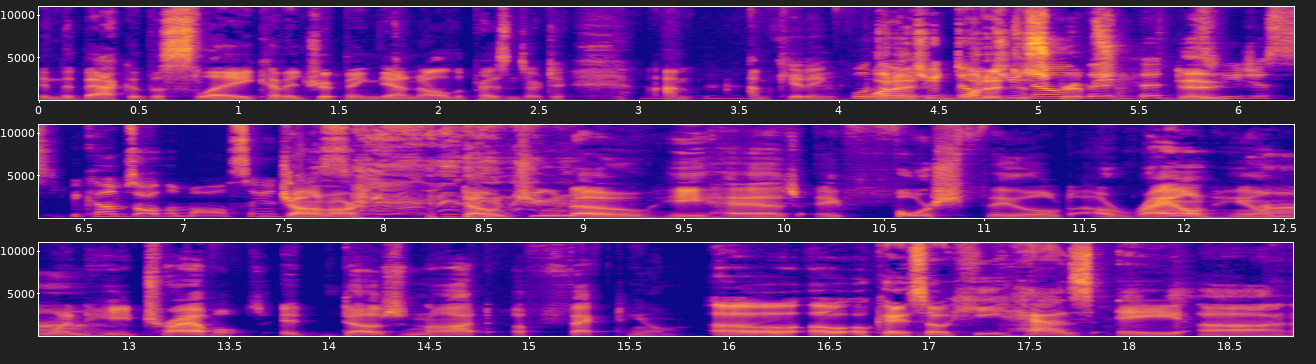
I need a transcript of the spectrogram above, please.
in the back of the sleigh, kind of dripping down. All the presents are too. Mm-hmm, I'm mm-hmm. I'm kidding. Well, What don't a- you don't what a you know that, that Dude. he just becomes all the mall Santas? John Art, don't you know he has a force field around him Ah. when he travels? It does not affect him. Oh, oh, okay. So he has a uh,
